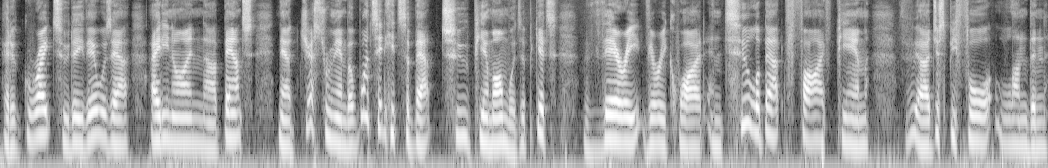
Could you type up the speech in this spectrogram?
had a great 2d there was our 89 uh, bounce now just remember once it hits about 2 p.m. onwards it gets very very quiet until about 5 p.m. Uh, just before London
